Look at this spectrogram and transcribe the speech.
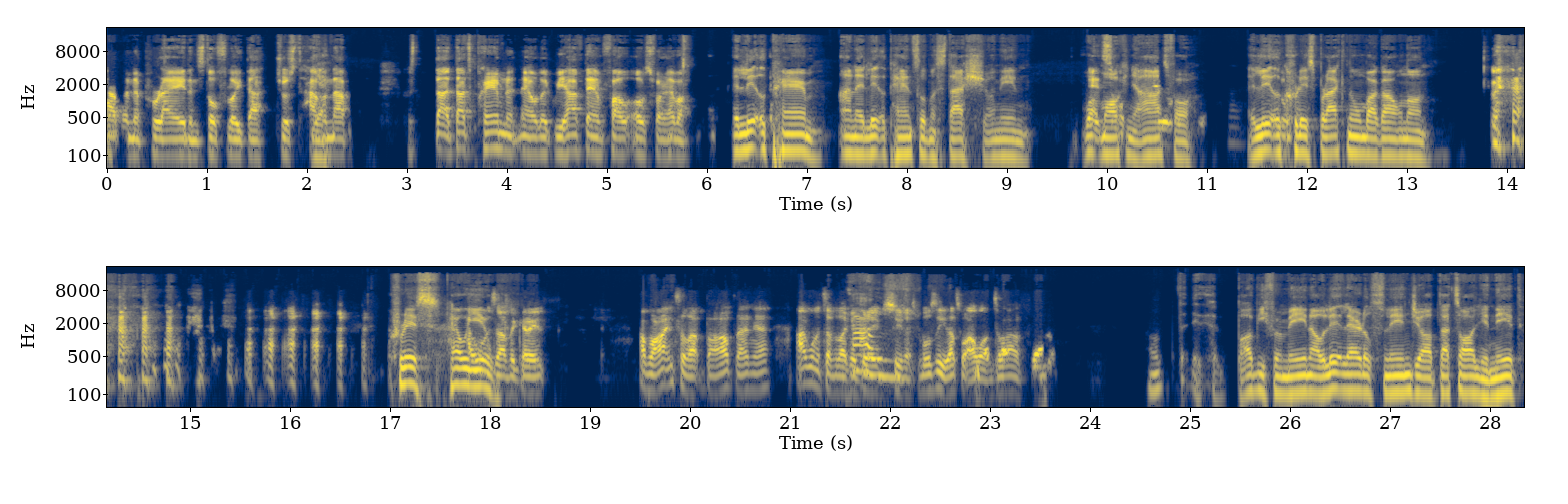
Having a parade and stuff like that, just having yeah. that, that that's permanent now. Like we have them photos forever. A little perm and a little pencil moustache. I mean, what it's more can you ask for? A little Chris Brack number going on. Chris, how are I you? Have a great, I'm alright until that barb then, yeah. I want to have like a great Souness Muzzy. That's what I want to have. Oh, Bobby Firmino, little Errol Flynn job. That's all you need.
